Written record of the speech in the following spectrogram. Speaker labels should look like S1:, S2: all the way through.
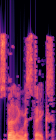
S1: Spelling mistakes.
